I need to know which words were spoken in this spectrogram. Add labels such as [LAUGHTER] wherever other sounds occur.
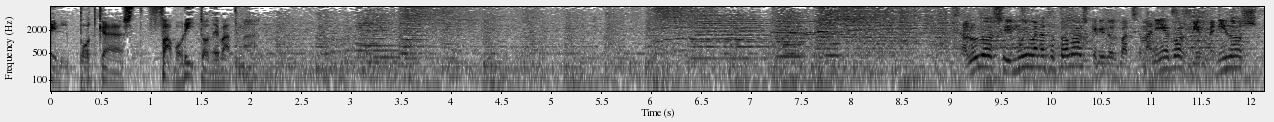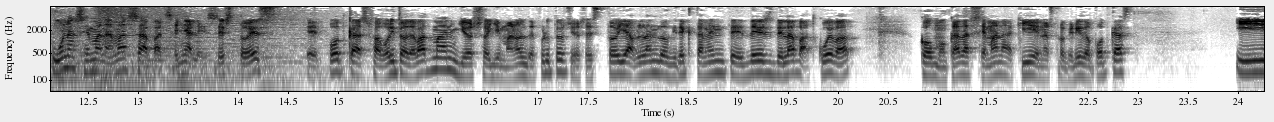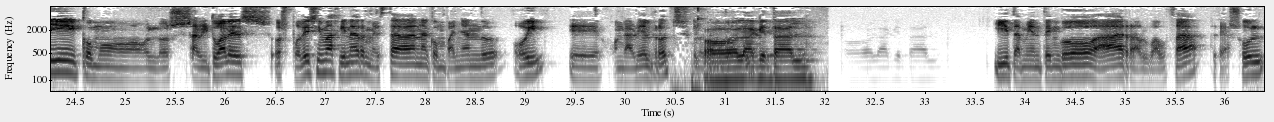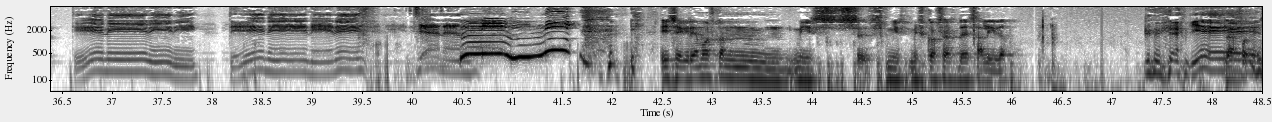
el podcast favorito de Batman. Saludos y muy buenas a todos, queridos Batsemaníacos. Bienvenidos una semana más a Batseñales. Esto es el podcast favorito de Batman. Yo soy Emanuel de Frutos y os estoy hablando directamente desde la Batcueva, como cada semana aquí en nuestro querido podcast. Y como los habituales os podéis imaginar, me están acompañando hoy eh, Juan Gabriel Roch. Hola. ¿qué tal? Y también tengo a Raúl Bauzá, de Azul. Y seguiremos con mis, mis, mis cosas de salido. [LAUGHS] Bien.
